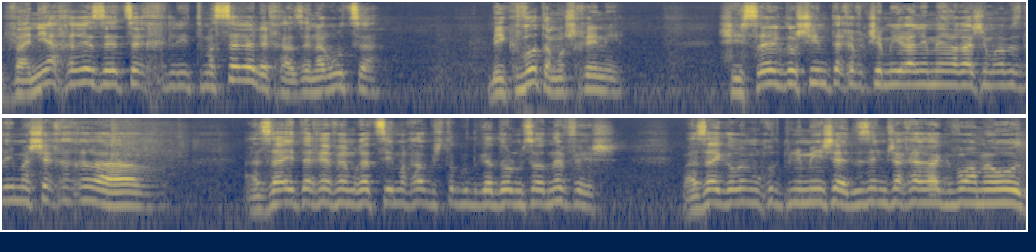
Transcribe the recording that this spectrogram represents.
ואני אחרי זה צריך להתמסר אליך, זה נרוצה. בעקבות המושכני. שישראל קדושים תכף כשמאירה למערה שמרמז להימשך אחריו, אזי תכף הם רצים אחריו בשתוקות גדול מסוד נפש. ואזי גורם ייחוד פנימי שעל ידי זה נמשך הערה גבוהה מאוד,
